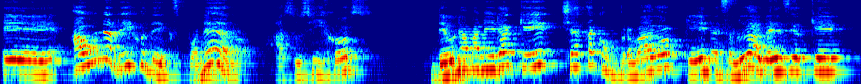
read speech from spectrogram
eh, aún a riesgo de exponer a sus hijos de una manera que ya está comprobado que no es saludable. Es decir, que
